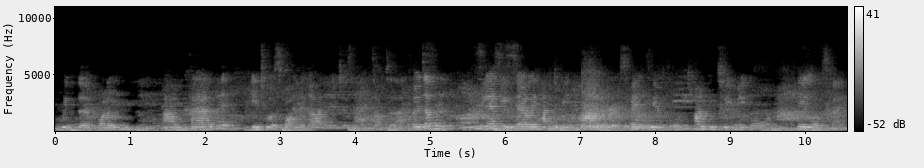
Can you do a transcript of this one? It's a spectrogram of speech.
with the bottom um, cut out of it into a spot in the garden and just add stuff to that. So it doesn't necessarily have to be hard or expensive or time consuming or need a lot of space.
